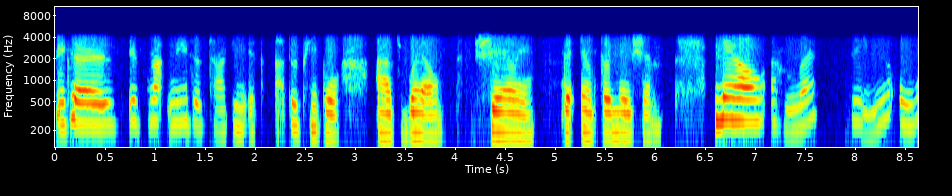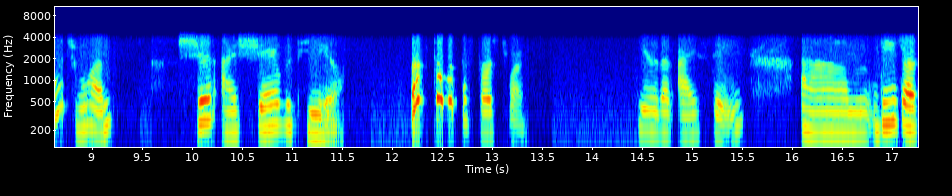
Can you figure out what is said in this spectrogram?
because it's not me just talking, it's other people as well sharing the information. Now, let's see which one should I share with you. Let's go with the first one here that I see. Um, these are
